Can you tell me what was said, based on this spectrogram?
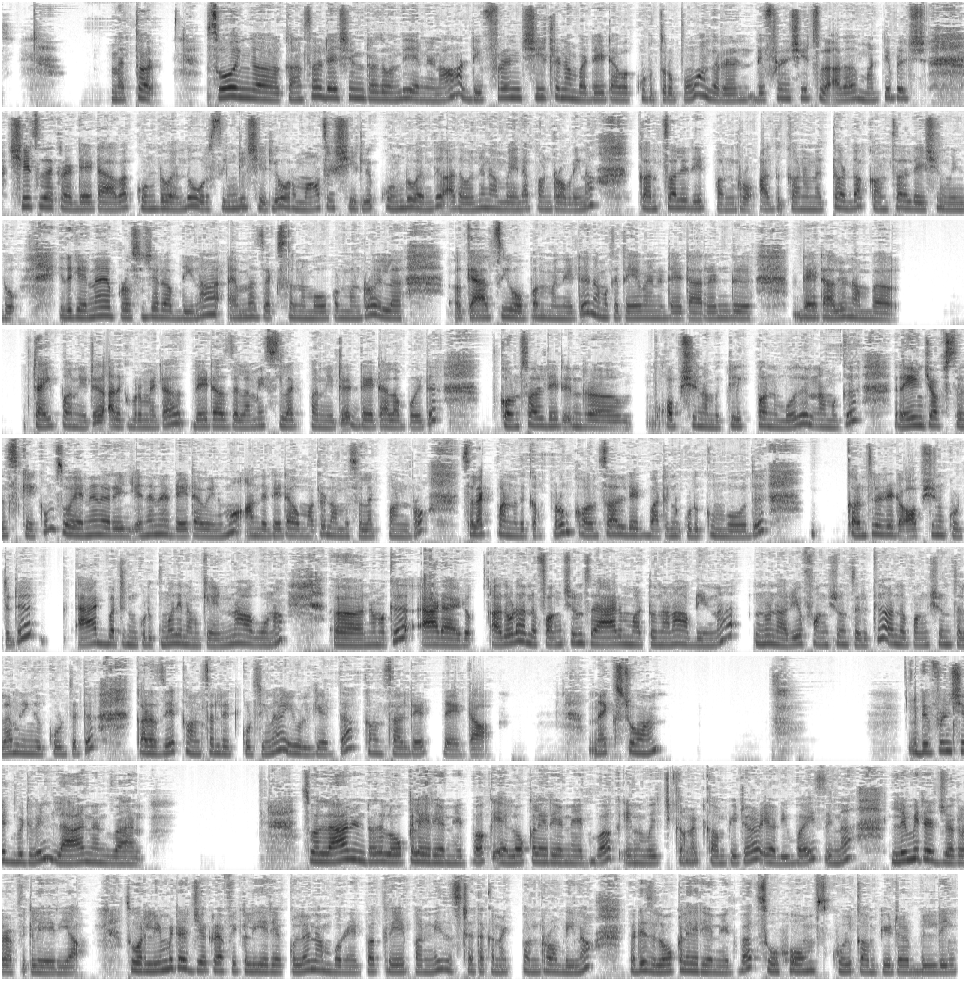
method so இங்கே கன்சல்டேஷன்ன்றது வந்து என்னென்னா டிஃப்ரெண்ட் ஷீட்டில் நம்ம டேட்டாவை கொடுத்துருப்போம். அந்த ரெண்டு டிஃப்ரெண்ட் ஷீட்ஸில் அதாவது மல்டிபிள் ஷீட்ஸில் இருக்கிற டேட்டாவை கொண்டு வந்து ஒரு சிங்கிள் ஷீட்லேயோ ஒரு மாஸ்டர் ஷீட்லேயோ கொண்டு வந்து அதை வந்து நம்ம என்ன பண்ணுறோம் அப்படின்னா கன்சாலிடேட் பண்ணுறோம் அதுக்கான மெத்தட் தான் கன்சல்டேஷன் விண்டோ இதுக்கு என்ன ப்ரொசீஜர் அப்படின்னா எம்எஸ் எக்ஸல் நம்ம ஓப்பன் பண்ணுறோம் இல்லை கேல்சி ஓப்பன் பண்ணிவிட்டு நமக்கு தேவையான டேட்டா ரெண்டு டேட்டாலையும் நம்ம டைப் பண்ணிவிட்டு அதுக்கப்புறமேட்டா டேட்டாஸ் எல்லாமே செலக்ட் பண்ணிவிட்டு டேட்டாவில் போயிட்டு கன்சால்டேட்ன்ற ஆப்ஷன் நம்ம கிளிக் பண்ணும்போது நமக்கு ரேஞ்ச் ஆஃப் செல்ஸ் கேட்கும். ஸோ என்னென்ன ரேஞ்ச் என்னென்ன டேட்டா வேணுமோ அந்த டேட்டாவை மட்டும் நம்ம செலக்ட் பண்ணுறோம் செலக்ட் பண்ணதுக்கப்புறம் கன்சால்டேட் பட்டன் கொடுக்கும்போது கன்சால்டேட் ஆப்ஷன் கொடுத்துட்டு ஆட் பட்டன் கொடுக்கும்போது நமக்கு என்ன ஆகும்னா நமக்கு ஆட் ஆகிடும் அதோட அந்த ஃபங்க்ஷன்ஸ் ஆட் மட்டும்தானா அப்படின்னா இன்னும் நிறைய ஃபங்க்ஷன்ஸ் இருக்குது அந்த ஃபங்க்ஷன்ஸ் எல்லாம் நீங்கள் கொடுத்துட்டு கடைசியாக கன்சல்டேட் கொடுத்தீங்கன்னா you will get the consolidate data next one differentiate between LAN and van So LAN என்றது local area network, a local area network in which connect computer, a device in a limited geographical area. So ஒரு limited geographical ஏரியாக்குள்ளே நம்ம ஒரு network create பண்ணி சிஸ்டத்தை connect பண்ணுறோம் அப்படின்னா that is local area network so home school computer building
